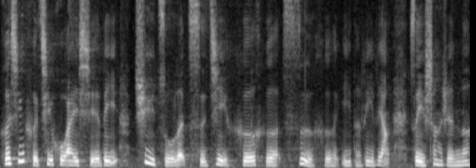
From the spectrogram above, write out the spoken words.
合心和气、互爱协力，具足了。慈济和合四合一的力量，所以上人呢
